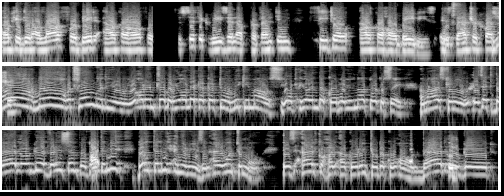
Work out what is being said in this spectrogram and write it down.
okay, did Allah forbid alcohol for specific reason of preventing fetal alcohol babies? Is that your question? No, no, what's wrong with you? You are in trouble. You are like a cartoon, Mickey Mouse. You're, you're in the corner. You not know what to say. I'm asking you, is it bad or good? Very simple. Don't tell me. Don't tell me any reason. I want to know: Is alcohol, according to the Quran, bad or good?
